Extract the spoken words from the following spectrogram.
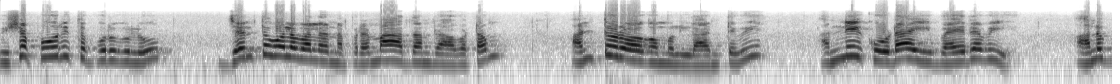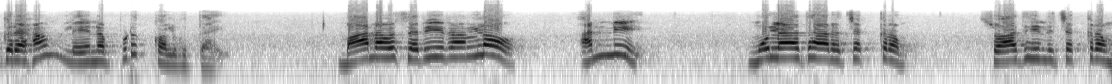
విషపూరిత పురుగులు జంతువుల వలన ప్రమాదం రావటం అంటురోగములు లాంటివి అన్నీ కూడా ఈ భైరవి అనుగ్రహం లేనప్పుడు కలుగుతాయి. మానవ శరీరంలో అన్ని మూలాధార చక్రం స్వాధీన చక్రం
